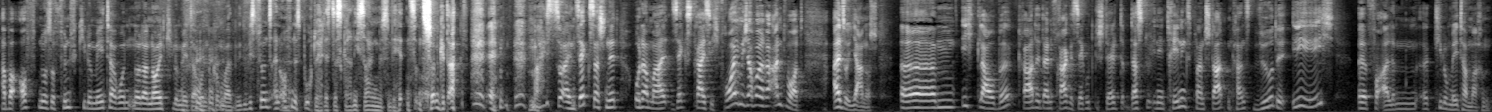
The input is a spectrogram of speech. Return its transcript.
aber oft nur so 5 Kilometer Runden oder 9 Kilometer Runden. Guck mal, du bist für uns ein offenes Buch. Du hättest das gar nicht sagen müssen. Wir hätten es uns schon gedacht. Ähm, meist so ein Sechserschnitt oder mal 6,30. Ich freue mich auf eure Antwort. Also, Janusz, ähm, ich glaube, gerade deine Frage ist sehr gut gestellt, dass du in den Trainingsplan starten kannst, würde ich äh, vor allem äh, Kilometer machen.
